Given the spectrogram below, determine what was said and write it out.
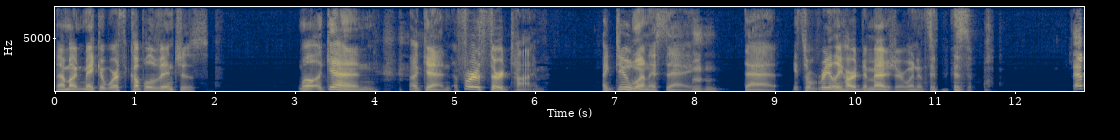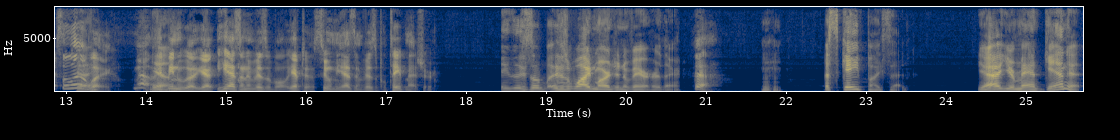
That might make it worth a couple of inches. Well, again, again, for a third time, I do want to say hmm that it's really hard to measure when it's invisible. Absolutely. No, I mean, well, yeah, he has an invisible. You have to assume he has an invisible tape measure. There's a, there's a wide margin of error there. Yeah. Escape, I said. Yeah, you're Matt Gannett.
